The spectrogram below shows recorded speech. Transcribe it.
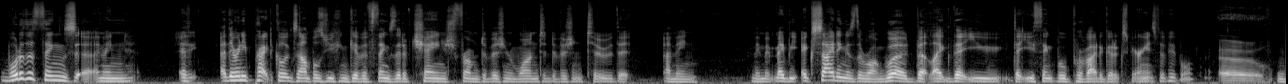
what are the things? uh, I mean, if, are there any practical examples you can give of things that have changed from Division One to Division Two? That I mean, I mean, maybe exciting is the wrong word, but like that you that you think will provide a good experience for people. Uh,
